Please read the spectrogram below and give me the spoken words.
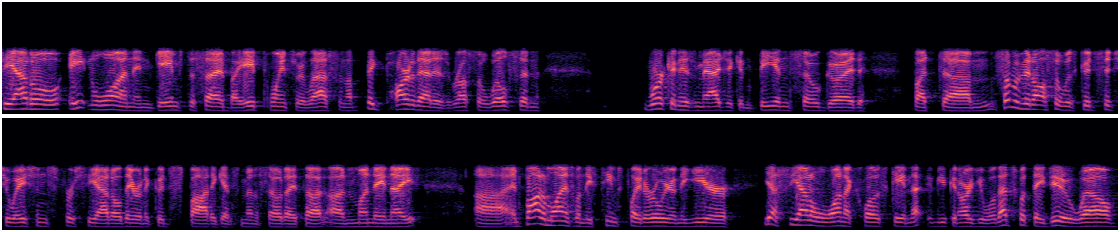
Seattle eight and one in games decided by eight points or less, and a big part of that is Russell Wilson working his magic and being so good. But um, some of it also was good situations for Seattle. They were in a good spot against Minnesota, I thought, on Monday night. Uh, and bottom line is when these teams played earlier in the year, yes, Seattle won a close game. That you can argue, well, that's what they do. Well,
